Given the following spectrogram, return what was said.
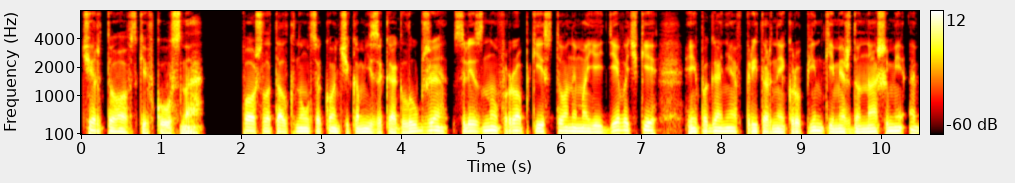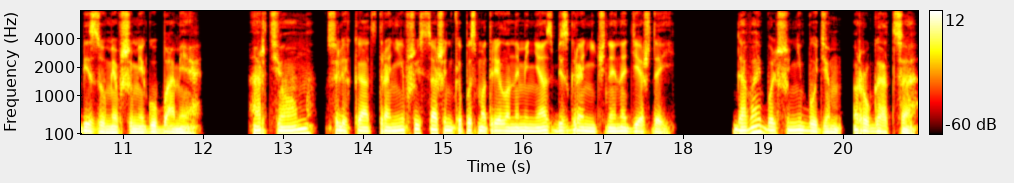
Чертовски вкусно. Пошло толкнулся кончиком языка глубже, слезнув робкие стоны моей девочки и погоняв приторные крупинки между нашими обезумевшими губами. «Артём», слегка отстранившись, Сашенька посмотрела на меня с безграничной надеждой. «Давай больше не будем ругаться».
